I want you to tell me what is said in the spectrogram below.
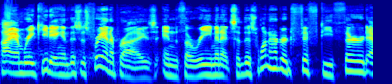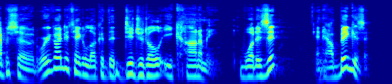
Hi, I'm Ray Keating, and this is Free Enterprise in three minutes. In this 153rd episode, we're going to take a look at the digital economy. What is it, and how big is it?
